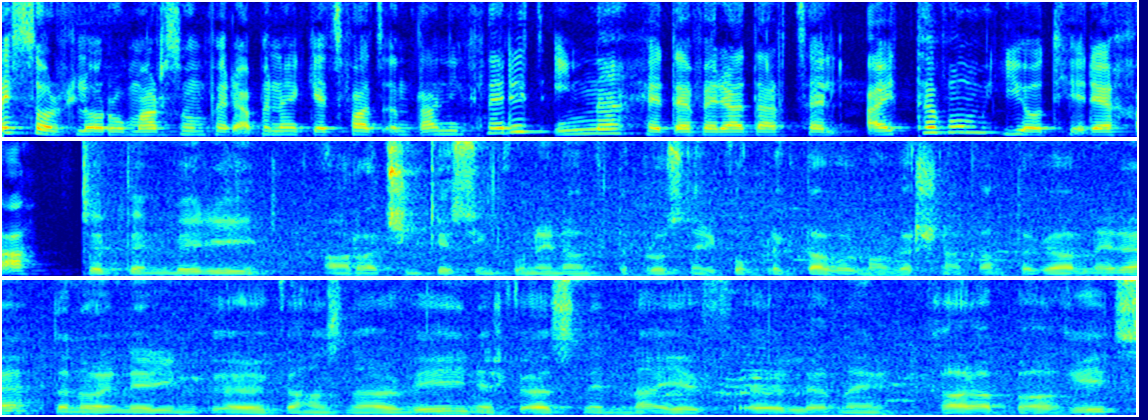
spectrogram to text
Այսօր Լոռու մարզում վերաբնակեցված ընտանիքներից 9 հետ է վերադարձել, այդ թվում 7 երեխա։ Սեպտեմբերի առաջին կեսին կունենանք դպրոցների կոմպլեկտավորման վերջնական տվյալները։ Տնօրեններին կհանձնարարվի ներկայացնել նաև Լեռնային Ղարաբաղից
